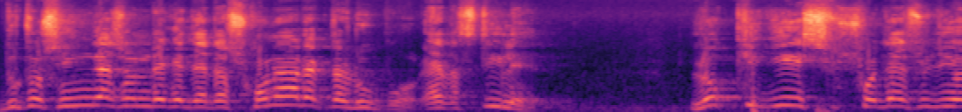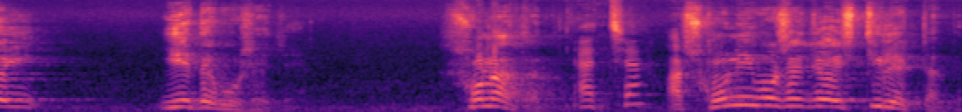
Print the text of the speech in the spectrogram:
দুটো সিংহাসন রেখেছে একটা সোনার একটা রূপোর একটা স্টিলের। লক্ষ্মী গিয়ে সোজাসুজি ওই ইয়েতে বসেছে সোনাটাতে আচ্ছা। আর শনি বসেছে ওই স্টিলেরটাতে।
